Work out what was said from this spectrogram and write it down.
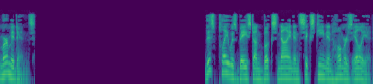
Myrmidons This play was based on books 9 and 16 in Homer's Iliad.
